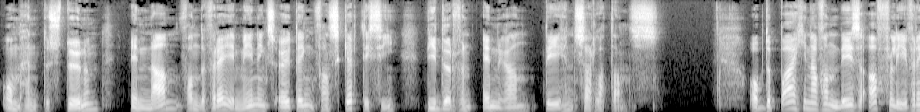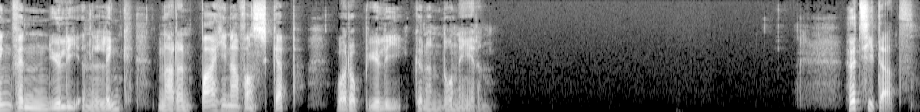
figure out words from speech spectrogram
om hen te steunen in naam van de vrije meningsuiting van sceptici die durven ingaan tegen charlatans. Op de pagina van deze aflevering vinden jullie een link naar een pagina van Skep waarop jullie kunnen doneren. Het citaat.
